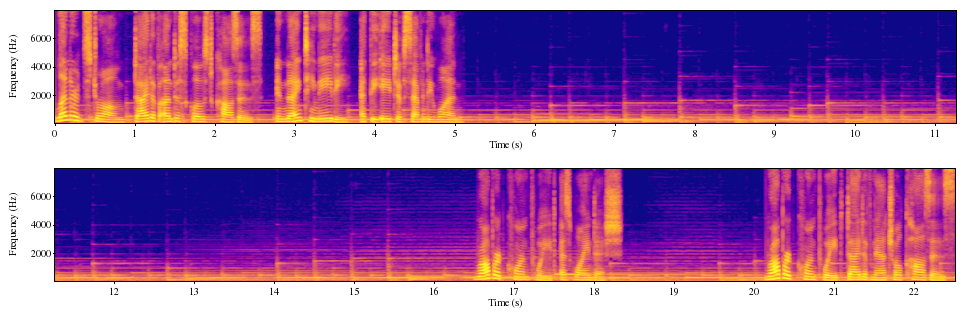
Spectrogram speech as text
Leonard Strong died of undisclosed causes in 1980 at the age of 71. Robert Cornthwaite as Windisch. Robert Cornthwaite died of natural causes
